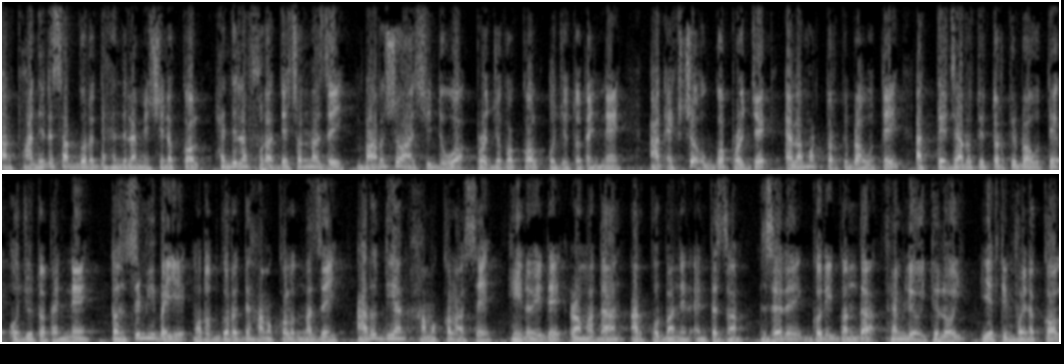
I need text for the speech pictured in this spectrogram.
আৰু ফানীৰে চাপগৰতে হেন্দিলা মেচিনকল হেন্দিলা ফুৰা দেশৰ মাজে বাৰশ আশী দুৱা প্ৰজেক্টসকল অযুত তাইনে। আর একশো উগ্র প্রজেক্ট এলামর তর্কির বাবুতে আর তেজারতি তর্কির বাবুতে অযুত তাইনে। তনসিম হিবাইয়ে মদত গরদে হামকলত মাঝে আরও দিয়ান হামকল আছে। হিনইদে রমাদান আর কুরবানির এন্তেজাম জেরে গরিবগন্দা ফ্যামিলি ঐতে লই ইয়েটিম ফৈনকল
